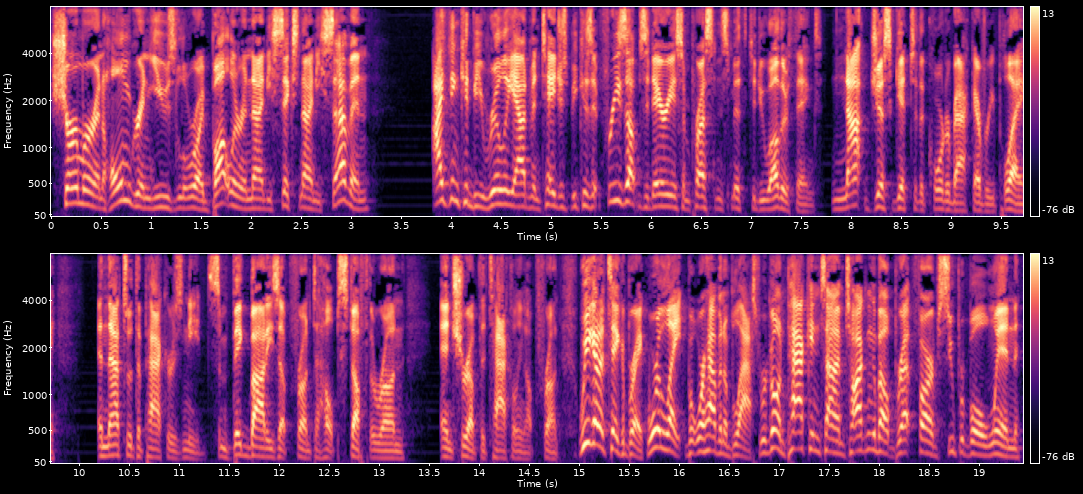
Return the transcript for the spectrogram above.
Shurmur and Holmgren used Leroy Butler in 96, 97, I think could be really advantageous because it frees up Za'Darius and Preston Smith to do other things, not just get to the quarterback every play. And that's what the Packers need. Some big bodies up front to help stuff the run and sure up the tackling up front. We got to take a break. We're late, but we're having a blast. We're going back in time talking about Brett Favre's Super Bowl win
